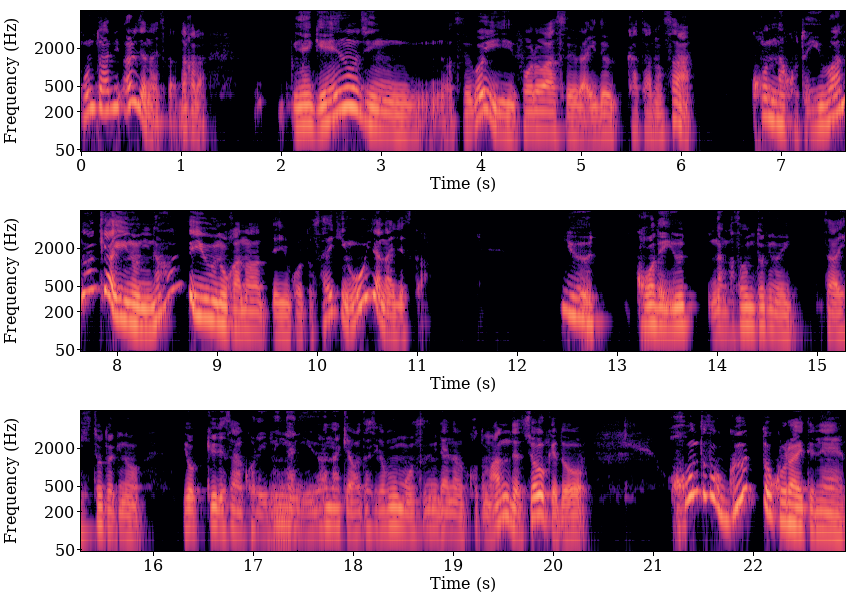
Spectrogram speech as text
本当あるあるじゃないですか。だから、ね、芸能人のすごいフォロワー数がいる方のさ、こんなこと言わなきゃいいのになんで言うのかなっていうこと最近多いじゃないですか。言う、こうで言う、なんかその時のさ、ひと時の欲求でさ、これみんなに言わなきゃ私がムンムンするみたいなこともあるんでしょうけど、ほんとそこぐっとこらえてね、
